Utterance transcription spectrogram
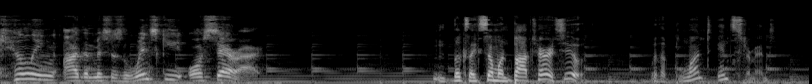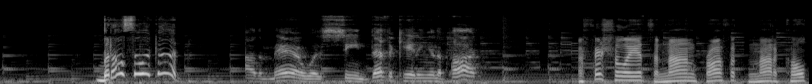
killing either Mrs. Lewinsky or Sarai? Looks like someone bopped her too, with a blunt instrument. But also a gun. How the mayor was seen defecating in the park. Officially, it's a non-profit, not a cult.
